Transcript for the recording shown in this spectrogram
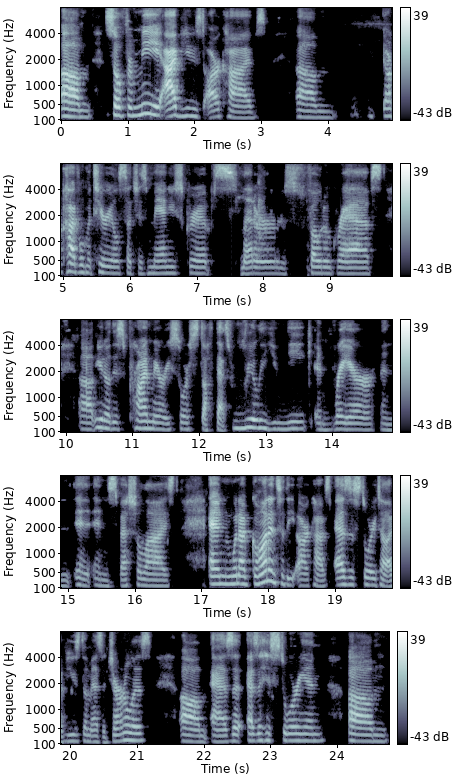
Um, so for me, I've used archives. Um, archival materials such as manuscripts, letters, photographs, uh, you know, this primary source stuff that's really unique and rare and, and, and specialized. And when I've gone into the archives as a storyteller, I've used them as a journalist, um, as a as a historian. Um,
